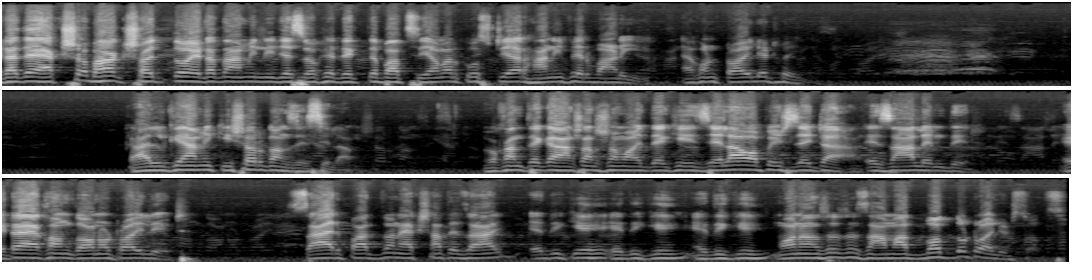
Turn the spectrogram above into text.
এটা যে একশো ভাগ সত্য, এটা তো আমি নিজে চোখে দেখতে পাচ্ছি। আমার কুষ্টিয়ার হানিফের বাড়ি। এখন টয়লেট হয়ে। কালকে আমি কিশোরগঞ্জে ছিলাম। ওখান থেকে আসার সময় দেখি জেলা অফিস যেটা এই জালেমদের, এটা এখন গণ টয়লেট। চার পাঁচজন একসাথে যায়, এদিকে এদিকে এদিকে। মনে হচ্ছে যে জামাতবদ্ধ টয়লেট চলছে।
